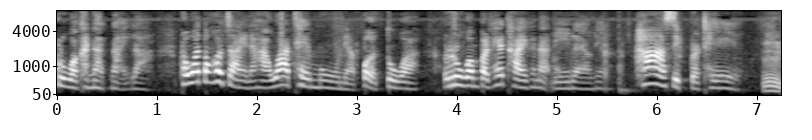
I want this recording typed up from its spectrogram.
กลัวขนาดไหนล่ะ เพราะว่าต้องเข้าใจนะคะว่าเทมูเนี่ยเปิดตัว รวมประเทศไทยขนาดนี้แล้วเนี่ย50ประเทศ อืม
